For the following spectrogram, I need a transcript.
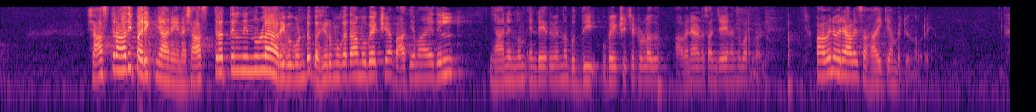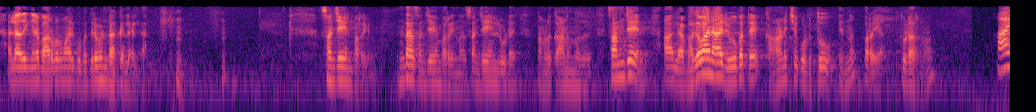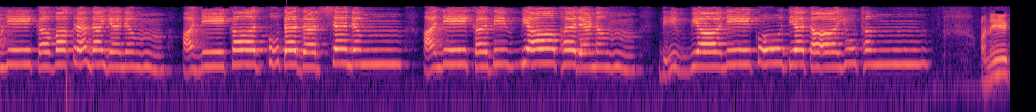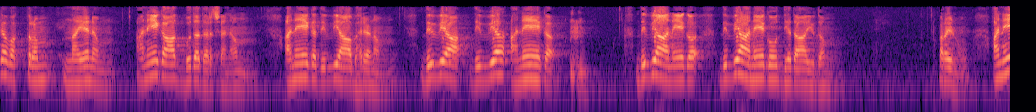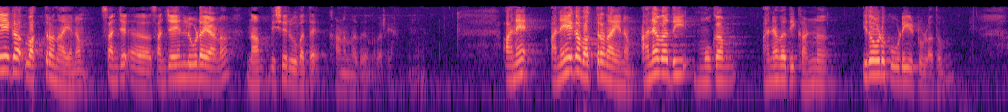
ശാസ്ത്രാദി പരിജ്ഞാനേന ശാസ്ത്രത്തിൽ നിന്നുള്ള അറിവ് കൊണ്ട് ബഹിർമുഖതാം ഉപേക്ഷ്യ ബാഹ്യമായതിൽ ഞാനെന്നും എന്റേതുമെന്ന ബുദ്ധി ഉപേക്ഷിച്ചിട്ടുള്ളത് അവനാണ് സഞ്ജയൻ എന്ന് പറഞ്ഞല്ലോ അപ്പൊ അവൻ ഒരാളെ സഹായിക്കാൻ പറ്റുമെന്ന് പറയും. അല്ലാതെ ഇങ്ങനെ ബാർബർമാർക്ക് ഉപദ്രവം ഉണ്ടാക്കലല്ല. സഞ്ജയൻ പറയുന്നു. എന്താ സഞ്ജയൻ പറയുന്നത്? സഞ്ജയനിലൂടെ നമ്മൾ കാണുന്നത് സഞ്ജയൻ അല്ല ഭഗവാൻ ആ രൂപത്തെ കാണിച്ചു കൊടുത്തു എന്ന് പറയാം. തുടർന്ന്. അനേകവക്രനയനം അനേക അനേകദിവ്യാഭരണം ദിവ്യാനേകോദ്യതായുധം. അനേകവക്ത്രം നയനം അനേകാത്ഭുത ദർശനം അനേക ദിവ്യാഭരണം ദിവ്യ ദിവ്യ അനേക ദിവ്യാനേക ദിവ്യ അനേകോദ്യതായുധം പറയുന്നു അനേക വക്ത്രനയനം സഞ്ജ സഞ്ജയനിലൂടെയാണ് നാം വിശ്വരൂപത്തെ കാണുന്നത് എന്ന് പറയാം. അനേ അനേക വക്രനയനം അനവധി മുഖം അനവധി കണ്ണ് ഇതോട് കൂടിയിട്ടുള്ളതും.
